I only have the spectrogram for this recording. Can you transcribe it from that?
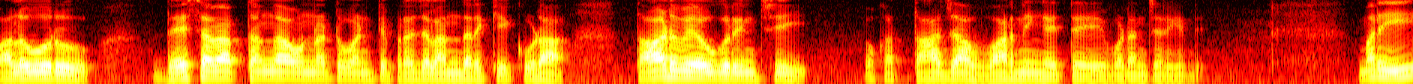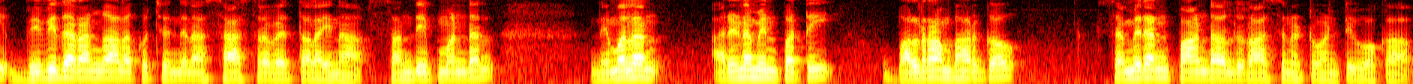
పలువురు దేశవ్యాప్తంగా ఉన్నటువంటి ప్రజలందరికీ కూడా థర్డ్ వేవ్ గురించి ఒక తాజా వార్నింగ్ అయితే ఇవ్వడం జరిగింది. మరి వివిధ రంగాలకు చెందిన శాస్త్రవేత్తలైన సందీప్ మండల్ నిమలన్ అరిణమిన్పతి బలరాం భార్గవ్ సెమిరన్ పాండాలు రాసినటువంటి ఒక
